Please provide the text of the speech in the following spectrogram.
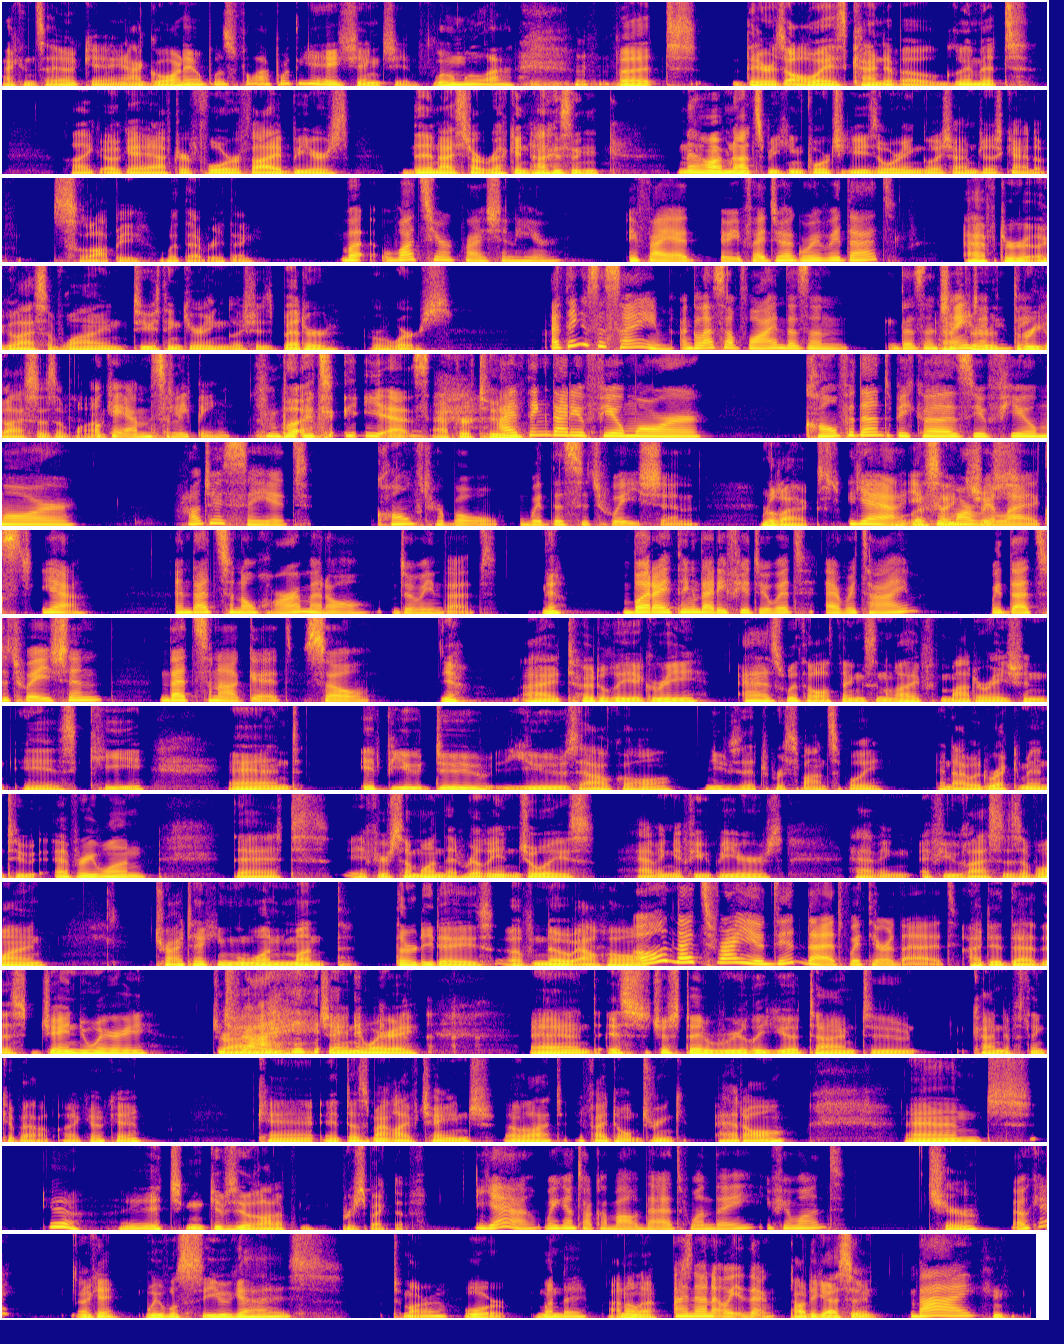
I can say, okay, agora eu posso falar português, gente. Vamos lá. but there's always kind of a limit. Like, okay, after four or five beers, then I start recognizing now I'm not speaking Portuguese or English. I'm just kind of sloppy with everything. But what's your question here? If I if I do agree with that, After a glass of wine, do you think your English is better or worse? I think it's the same. A glass of wine doesn't doesn't change After anything. three glasses of wine. Okay, I'm sleeping. but yes. After two. I think that you feel more confident because you feel more how do I say it? Comfortable with the situation. relaxed. Yeah, you Less feel more anxious. relaxed. Yeah. And that's no harm at all doing that. Yeah. But I think that if you do it every time with that situation, that's not good. So, Yeah, I totally agree. As with all things in life, moderation is key. And if you do use alcohol, use it responsibly. And I would recommend to everyone that if you're someone that really enjoys having a few beers, having a few glasses of wine, try taking one month, 30 days of no alcohol. oh, that's right. You did that with your dad. I did that this January, dry, Dry. January. And it's just a really good time to kind of think about like, okay, can it does my life change a lot if I don't drink at all? And yeah, it gives you a lot of perspective. Yeah, we can talk about that one day if you want. Sure. Okay. Okay. We will see you guys tomorrow or Monday. I don't know. I don't know either. Talk to you guys soon. Bye.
